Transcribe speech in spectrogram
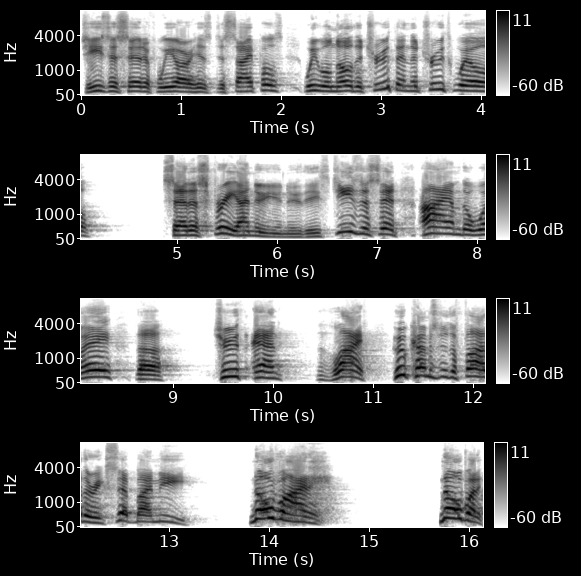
Jesus said, if we are his disciples, we will know the truth, and the truth will set us free. I knew you knew these. Jesus said, I am the way, the truth, and the life. Who comes to the Father except by me? Nobody. Nobody.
